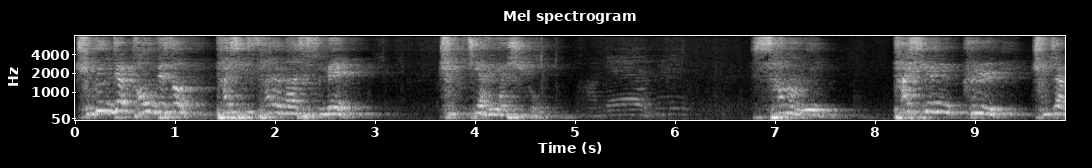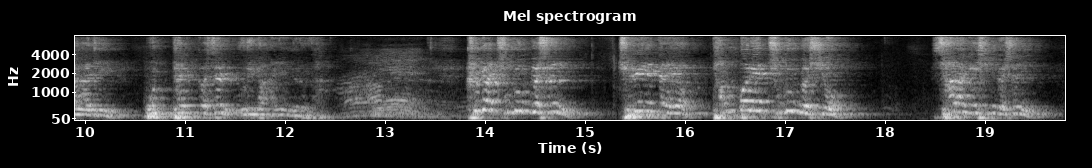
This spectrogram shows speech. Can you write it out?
죽은 자 가운데서 다시 살아나셨음에 죽지 아니하시고 사망이 다시는 그를 주장하지 못할 것을 우리가 알미로다. 그가 죽은 것은 죄에 대하여 단번에 죽은 것이요. 살아계신 것은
